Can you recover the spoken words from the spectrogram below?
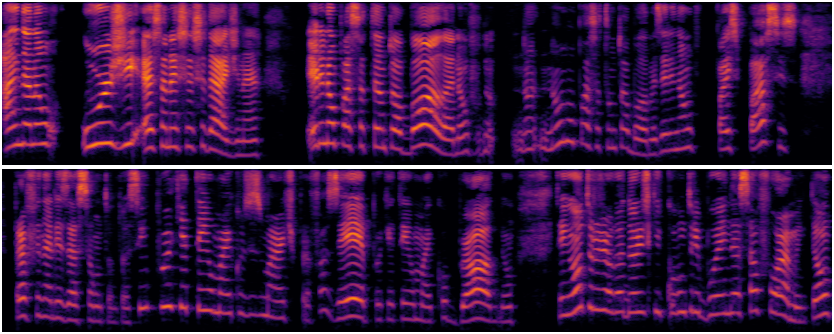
ainda não urge essa necessidade, né? Ele não passa tanto a bola, não, não, não, passa tanto a bola, mas ele não faz passes para finalização tanto assim, porque tem o Marcus Smart para fazer, porque tem o Michael Brogdon, tem outros jogadores que contribuem dessa forma. Então,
